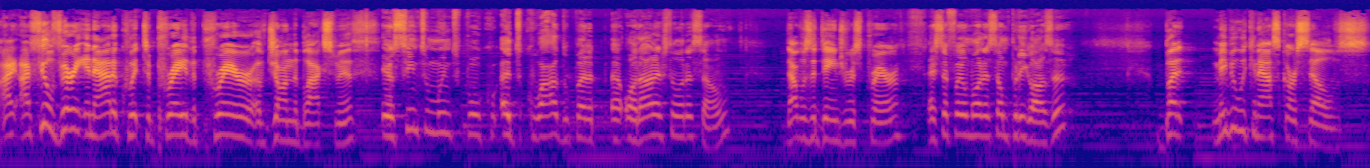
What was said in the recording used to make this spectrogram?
I, I feel very inadequate to pray the prayer of John the blacksmith. Eu sinto muito pouco adequado para ah, orar esta oração. That was a dangerous prayer. Esta foi uma oração perigosa, But maybe we can ask ourselves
